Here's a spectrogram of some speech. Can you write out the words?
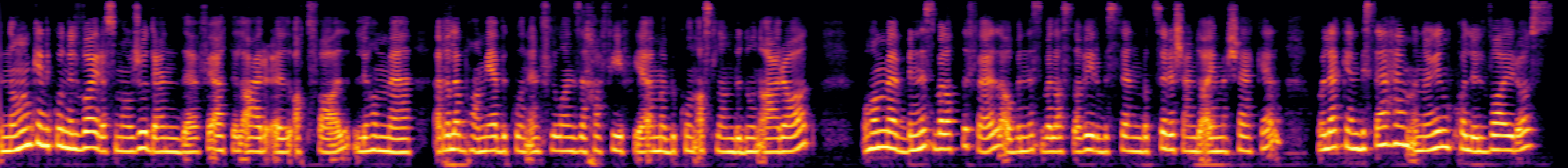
إنه ممكن يكون الفيروس موجود عند فئة الأطفال اللي هم أغلبهم يا بيكون إنفلونزا خفيف يا أما بيكون أصلا بدون أعراض. وهم بالنسبة للطفل أو بالنسبة للصغير بالسن بتصيرش عنده أي مشاكل ولكن بيساهم إنه ينقل الفيروس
